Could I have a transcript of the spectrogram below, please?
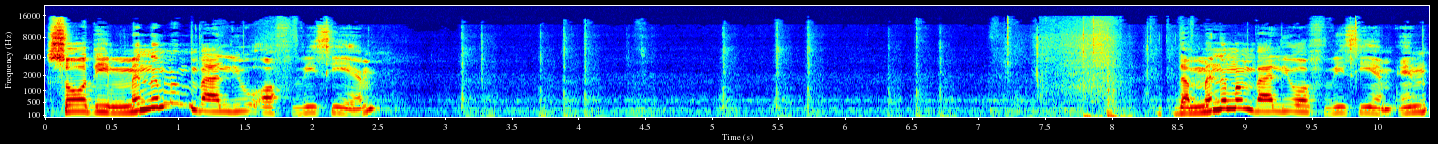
So the minimum value of VCM the minimum value of VCM in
